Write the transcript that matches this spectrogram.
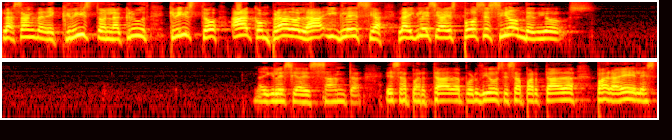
la sangre de Cristo en la cruz. Cristo ha comprado la iglesia. La iglesia es posesión de Dios. La iglesia es santa, es apartada por Dios, es apartada para Él, es,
